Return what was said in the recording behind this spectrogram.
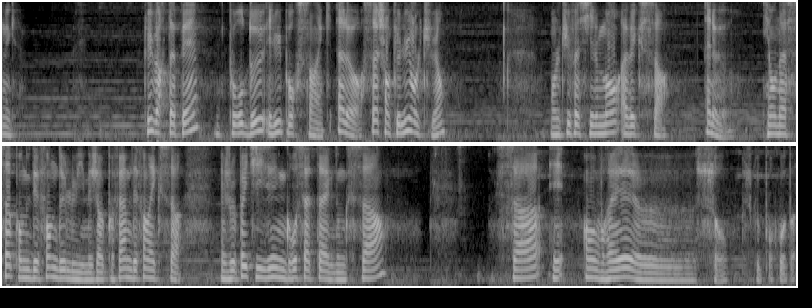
Ok. Lui va retaper pour 2 et lui pour 5. Alors, sachant que lui on le tue. hein. On le tue facilement avec ça. Alors. Et on a ça pour nous défendre de lui. Mais j'aurais préféré me défendre avec ça. Mais je veux pas utiliser une grosse attaque. Donc ça. Ça. Et en vrai, euh, ça. Parce que pourquoi pas.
